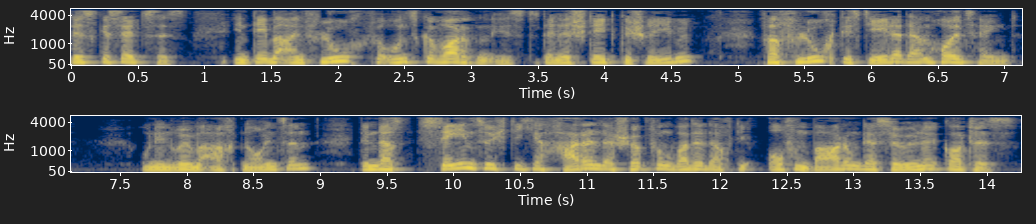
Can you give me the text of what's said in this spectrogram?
des Gesetzes, indem er ein Fluch für uns geworden ist. Denn es steht geschrieben, verflucht ist jeder, der am Holz hängt. Und in Römer 8, 19, denn das sehnsüchtige Harren der Schöpfung wartet auf die Offenbarung der Söhne Gottes.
